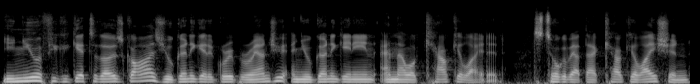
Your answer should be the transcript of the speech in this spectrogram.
you knew if you could get to those guys, you were going to get a group around you and you were going to get in, and they were calculated. To talk about that calculation,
